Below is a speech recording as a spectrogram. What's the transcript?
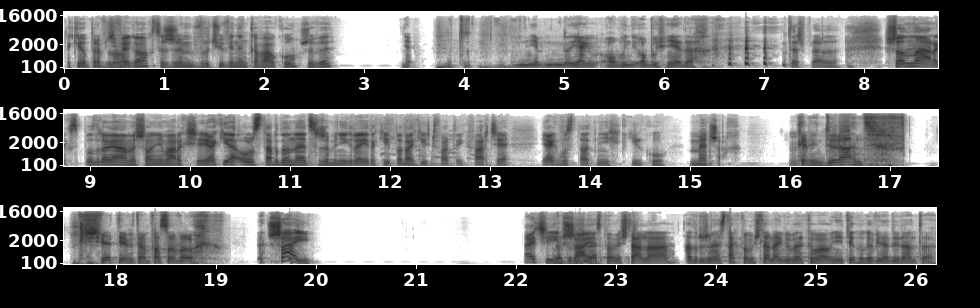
Takiego prawdziwego? No. Chcesz, żebym wrócił w jednym kawałku, żywy? Nie. No to nie, no jak obu, obu się nie da. Też prawda. Sean Marks, pozdrawiamy Seanie Marksie. Jaki All-Star do Nets, żeby nie grali takiej padaki w czwartej kwarcie, jak w ostatnich kilku meczach. Kevin Durant. Świetnie by tam pasował. Szaj! Dajcie im ta drużyna jest pomyślana, ta drużyna jest tak pomyślana, jakby brakowało nie tylko Kevina Duranta.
